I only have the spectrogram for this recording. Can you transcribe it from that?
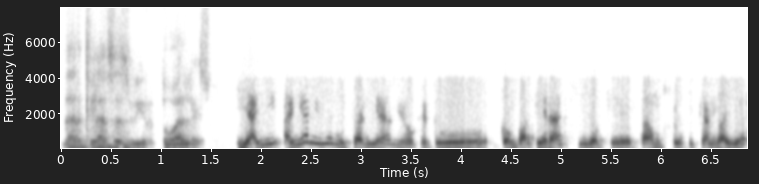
dar clases virtuales? Y ahí, ahí a mí me gustaría, digo, que tú compartieras lo que estábamos platicando ayer,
